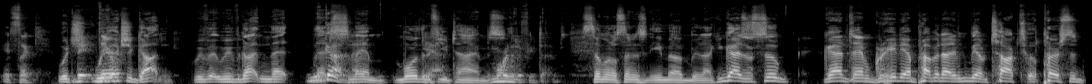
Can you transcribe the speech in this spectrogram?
it's like Which they- we've actually gotten. We've we've gotten that We've that gotten slam more than a few times. more than a few times. Someone will send us an email and be like, "You guys are so goddamn greedy. I'm probably not even gonna be able to talk to a person."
